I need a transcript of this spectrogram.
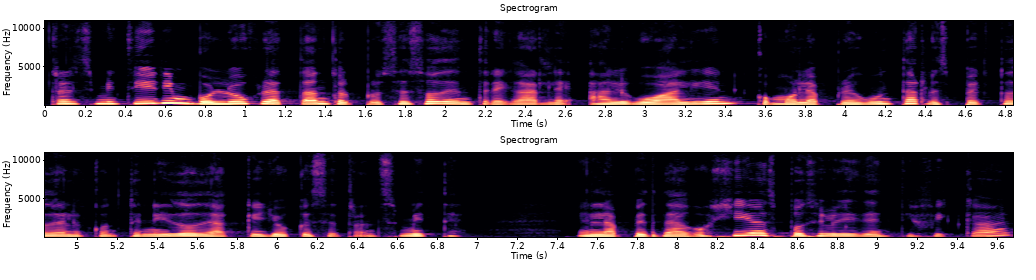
Transmitir involucra tanto el proceso de entregarle algo a alguien como la pregunta respecto del contenido de aquello que se transmite. En la pedagogía es posible identificar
